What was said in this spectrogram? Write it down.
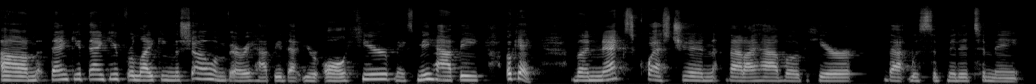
Um, thank you. Thank you for liking the show. I'm very happy that you're all here. It makes me happy. Okay. The next question that I have over here that was submitted to me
